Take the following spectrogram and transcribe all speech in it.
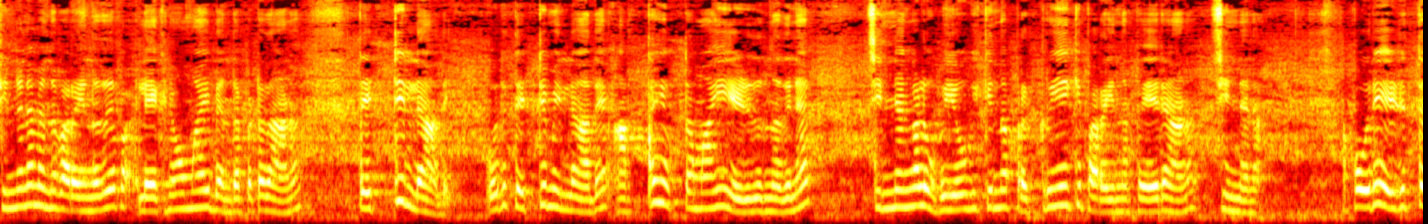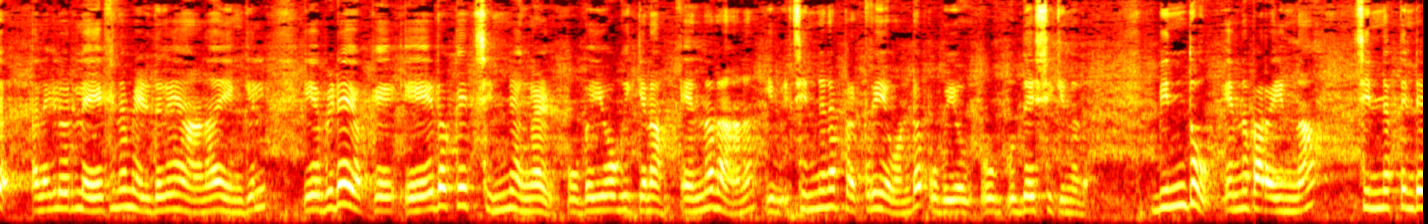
ചിഹ്നനം എന്ന് പറയുന്നത് ലേഖനവുമായി ബന്ധപ്പെട്ടതാണ്. തെറ്റില്ലാതെ ഒരു തെറ്റുമില്ലാതെ അർത്ഥയുക്തമായി എഴുതുന്നതിന് ചിഹ്നങ്ങൾ ഉപയോഗിക്കുന്ന പ്രക്രിയയ്ക്ക് പറയുന്ന പേരാണ് ചിഹ്നനം. അപ്പോൾ ഒരു എഴുത്ത് അല്ലെങ്കിൽ ഒരു ലേഖനം എഴുതുകയാണ് എങ്കിൽ എവിടെയൊക്കെ ഏതൊക്കെ ചിഹ്നങ്ങൾ ഉപയോഗിക്കണം എന്നതാണ് ചിഹ്നന പ്രക്രിയ കൊണ്ട് ഉപയോഗ ഉദ്ദേശിക്കുന്നത്. ബിന്ദു എന്ന് പറയുന്ന ചിഹ്നത്തിന്റെ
